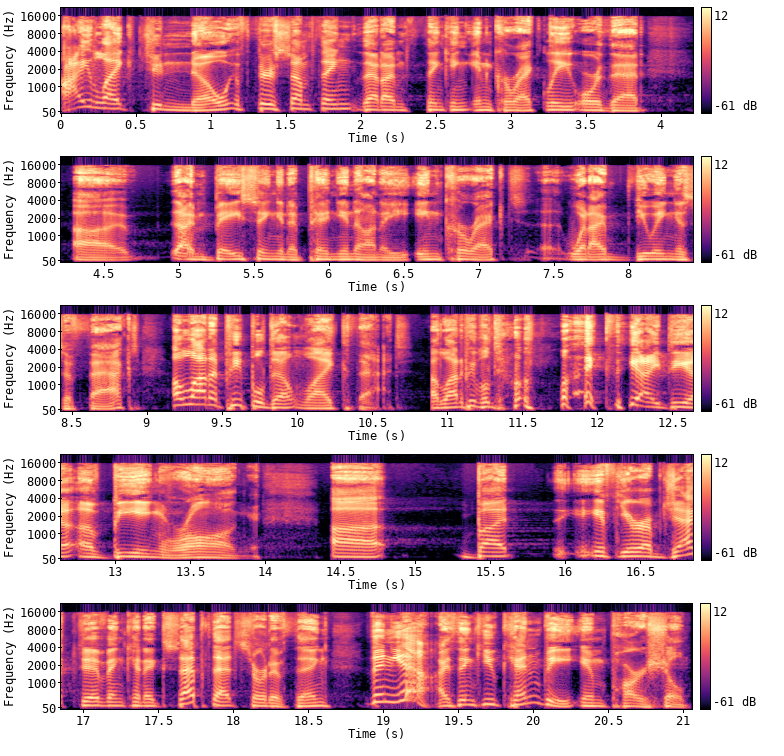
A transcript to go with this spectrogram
I like to know if there's something that I'm thinking incorrectly or that uh, I'm basing an opinion on a incorrect, uh, what I'm viewing as a fact. A lot of people don't like that. A lot of people don't like the idea of being wrong. Uh, but if you're objective and can accept that sort of thing, then yeah, I think you can be impartial.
